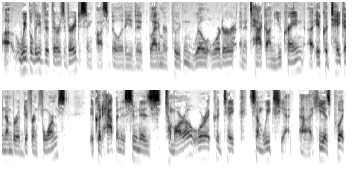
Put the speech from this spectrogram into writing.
Uh, we believe that there is a very distinct possibility that Vladimir Putin will order an attack on Ukraine. Uh, it could take a number of different forms. It could happen as soon as tomorrow, or it could take some weeks yet. Uh, he has put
